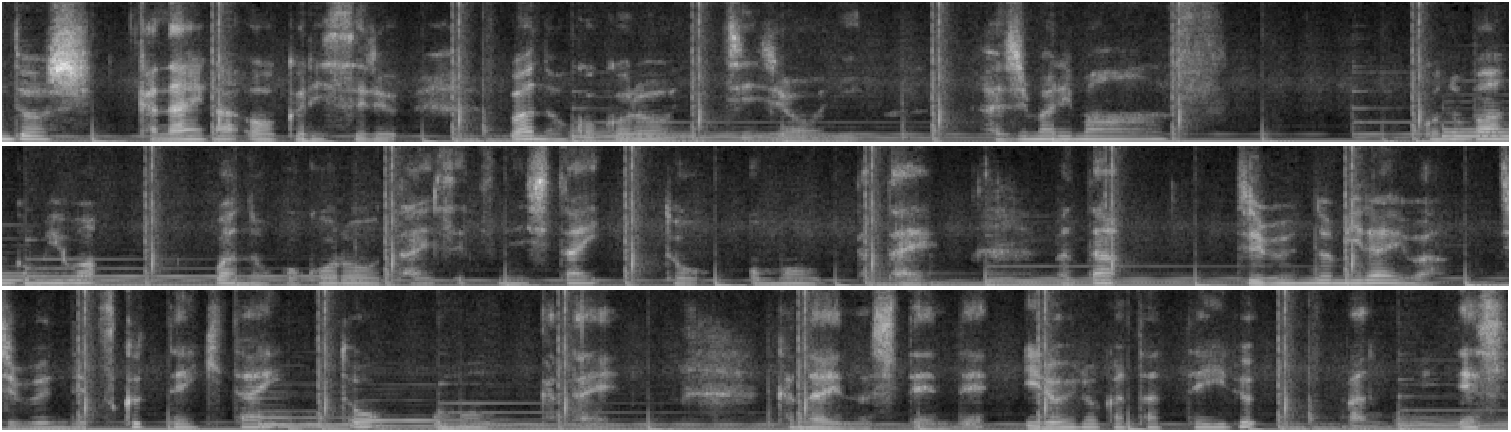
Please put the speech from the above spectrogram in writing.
導師かなえがお送りする和の心を日常に始まりますこの番組は和の心を大切にしたいと思う方へまた自分の未来は自分で作っていきたいと思う方へかなえの視点でいろいろ語っている番組です。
